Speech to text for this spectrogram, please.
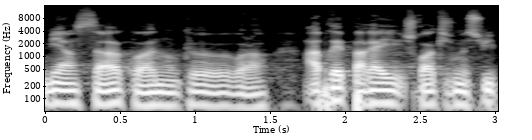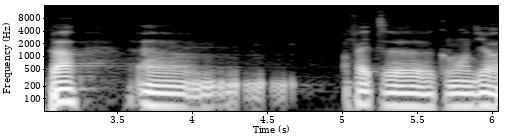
bien ça quoi. Donc euh, voilà. Après pareil je crois que je me suis pas euh, en fait euh, comment dire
